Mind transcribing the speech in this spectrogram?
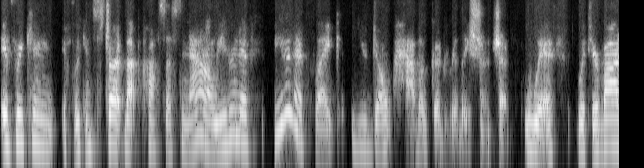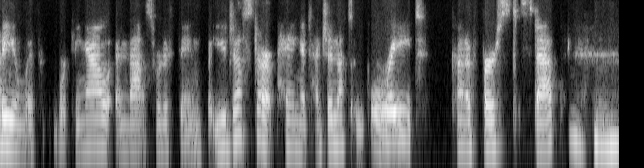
if we can, if we can start that process now, even if, even if like you don't have a good relationship with, with your body and with working out and that sort of thing, but you just start paying attention, that's a great kind of first step mm-hmm.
